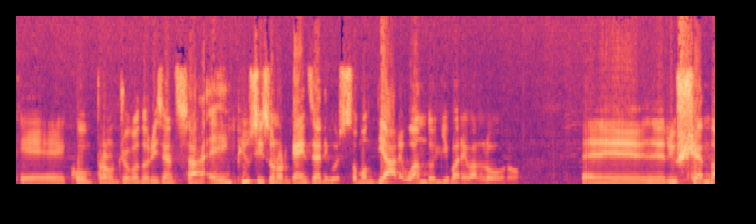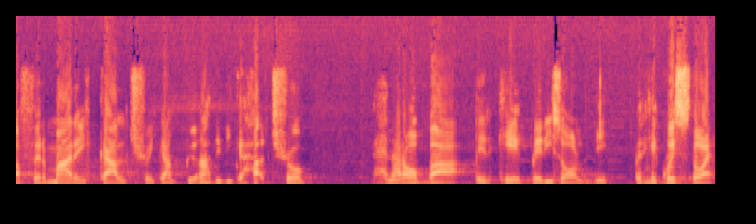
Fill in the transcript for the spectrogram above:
che comprano giocatori senza e in più si sono organizzati questo mondiale quando gli pareva loro, eh, riuscendo a fermare il calcio, i campionati di calcio. È una roba perché? Per i soldi, perché questo è.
